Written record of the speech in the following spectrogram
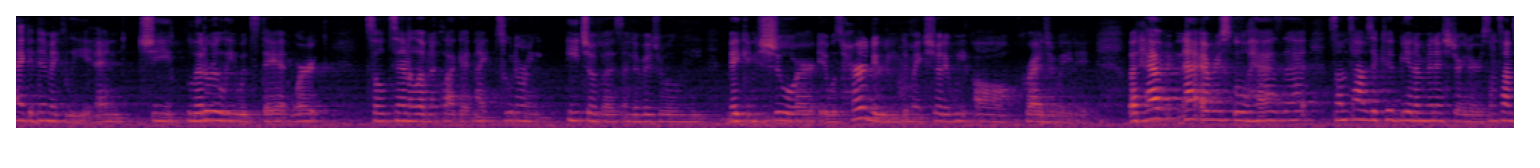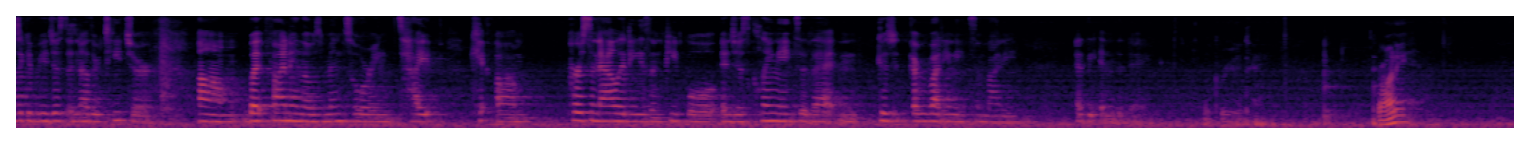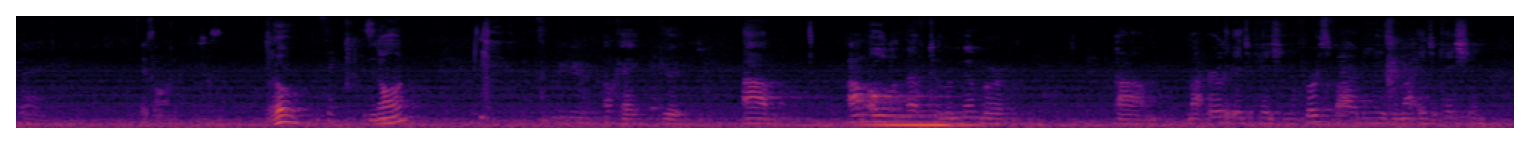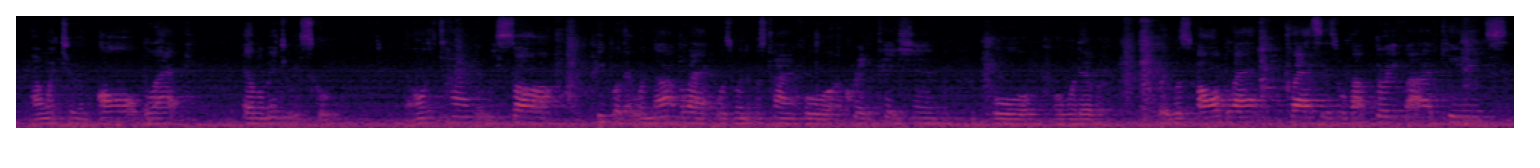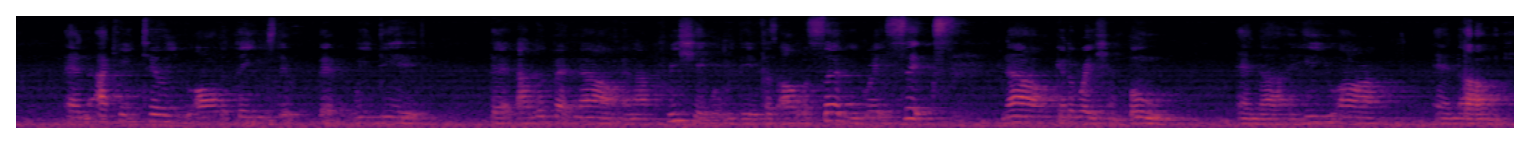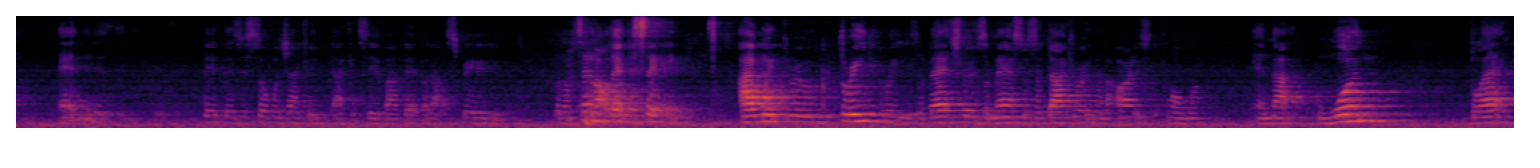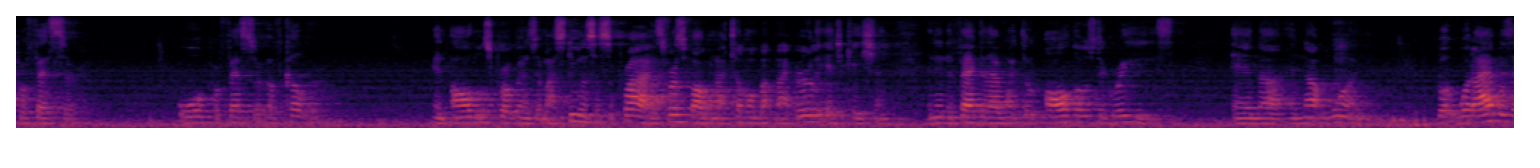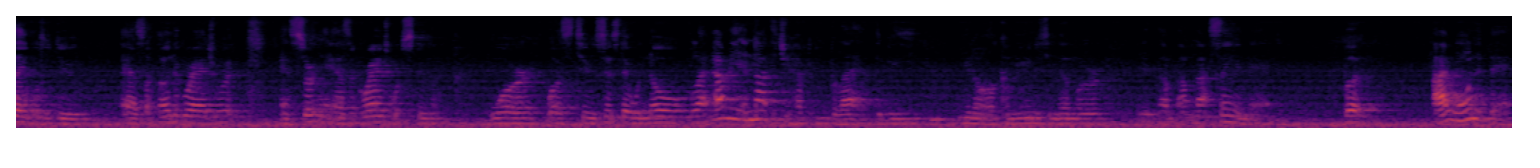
academically. And she literally would stay at work till 10, 11 o'clock at night, tutoring each of us individually, making sure it was her duty to make sure that we all graduated. But have, not every school has that. Sometimes it could be an administrator, sometimes it could be just another teacher. Um, but finding those mentoring type um, personalities and people and just clinging to that and because everybody needs somebody at the end of the day. Agreed. Ronnie? It's on. Hello? Is it on? Okay, good. Um, I'm old enough to remember um, my early education. The first five years of my education, I went to an all-black elementary school. The only time that we saw people that were not black was when it was time for accreditation or, or whatever. But it was all black classes, with about 35 kids. And I can't tell you all the things that, that we did that I look back now and I appreciate what we did because all of a sudden in grade six, now integration, boom. And, uh, and here you are. And, um, and there's just so much I could, I could say about that, but I'll spare you. But I'm saying all that to say, I went through three degrees, a bachelor's, a master's, a doctorate, and an artist diploma, and not one black professor or professor of color in all those programs. And my students are surprised, first of all, when I tell them about my early education, and then the fact that I went through all those degrees and, uh, and not one. But what I was able to do as an undergraduate and certainly as a graduate student were, was to, since there were no black, I mean, and not that you have to be black to be, you know, a community member, I'm, I'm not saying that. But I wanted that,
